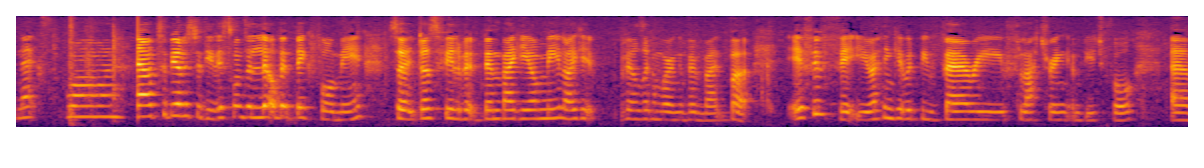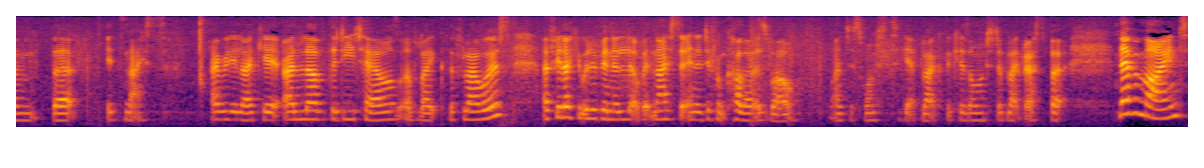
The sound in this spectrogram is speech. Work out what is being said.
Next one. Now to be honest with you this one's a little bit big for me so it does feel a bit bin baggy on me like it feels like i'm wearing a bin bag but if it fit you i think it would be very flattering and beautiful um but it's nice I really like it. I love the details of like the flowers. I feel like it would have been a little bit nicer in a different colour as well. I just wanted to get black because I wanted a black dress but never mind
